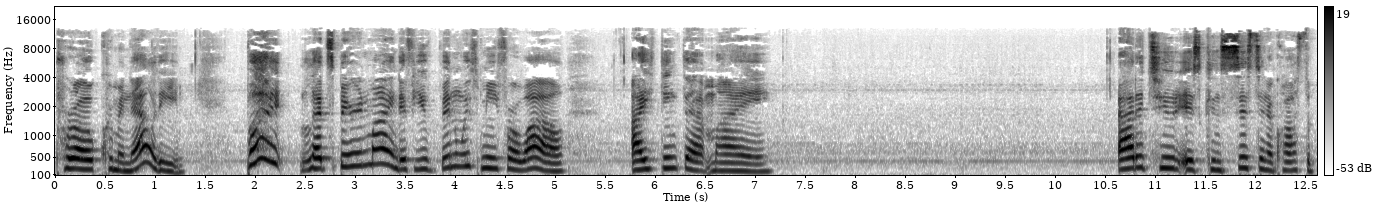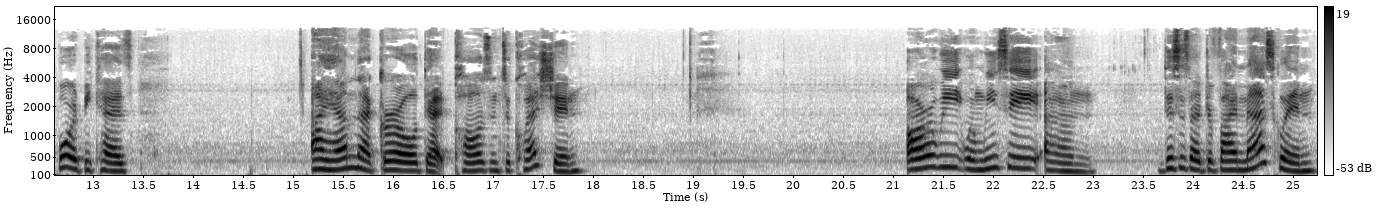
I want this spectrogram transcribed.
pro criminality? But let's bear in mind, if you've been with me for a while, I think that my attitude is consistent across the board because I am that girl that calls into question are we when we say um, this is our divine masculine,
